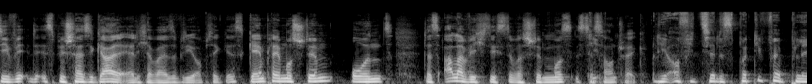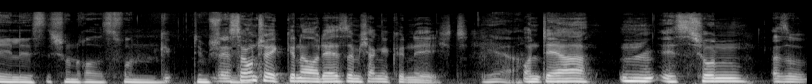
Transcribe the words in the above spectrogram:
die, ist mir scheißegal, ehrlicherweise, wie die Optik ist. Gameplay muss stimmen und das Allerwichtigste, was stimmen muss, ist der Soundtrack. Die offizielle Spotify-Playlist ist schon raus von dem Spiel. Der Soundtrack, genau, der ist nämlich angekündigt. Ja. Und der mh, ist schon, also,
